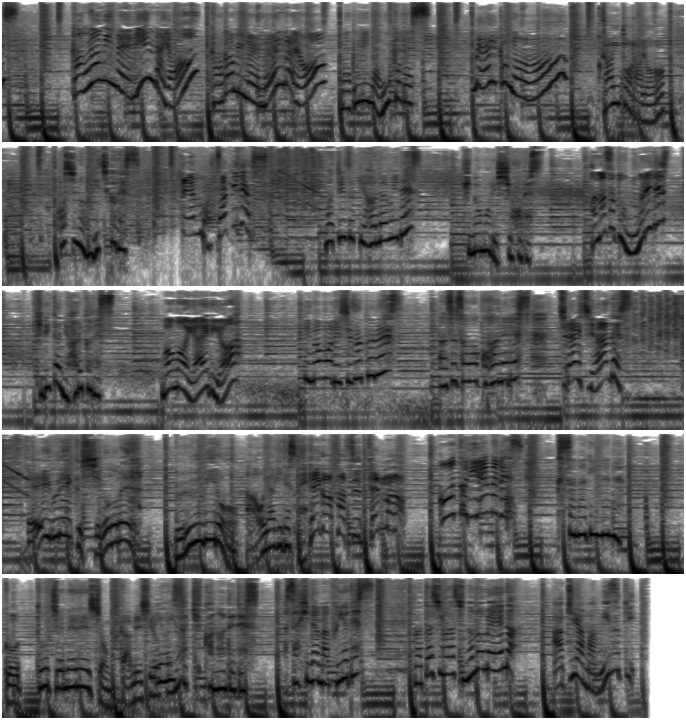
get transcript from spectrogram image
です。鏡ねりんだよ。鏡ねんだよ。ぐりうです。いこよ。カイトだよ。星野いちかです。天馬です。月花見です。日の森志保です。花里みのりです。桐谷遥です。桃井愛理よ。日の森しずくです。です。白石です。エイブレイク東雲。ブルービロー、青柳ですね。ペガサス天魔だ大鳥 M です草薙ねね。ゴッドジェネレーション上白宵崎かなでです。朝比奈真冬です私は東雲えな。秋山瑞希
